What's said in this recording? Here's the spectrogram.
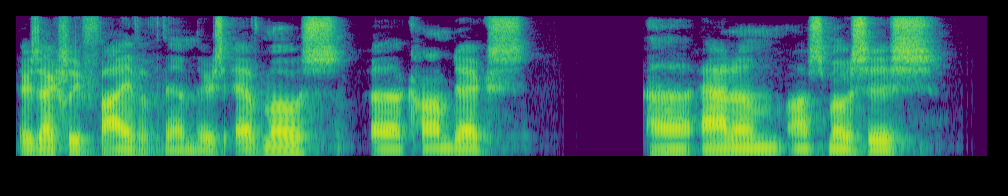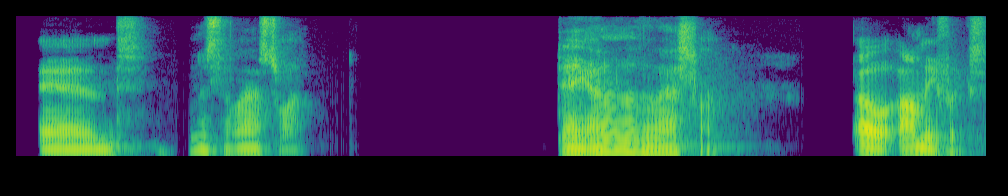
There's actually five of them. There's Evmos, uh, Comdex, uh, Atom, Osmosis, and what is the last one? Dang, I don't know the last one. Oh, Omniflix.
